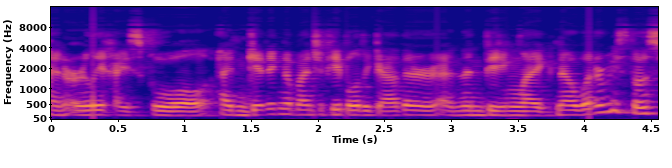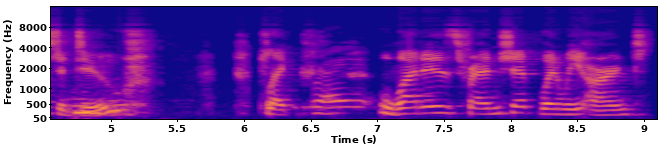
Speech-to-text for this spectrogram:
and early high school and getting a bunch of people together and then being like, no, what are we supposed to do? Mm-hmm. like, Right. what is friendship when we aren't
